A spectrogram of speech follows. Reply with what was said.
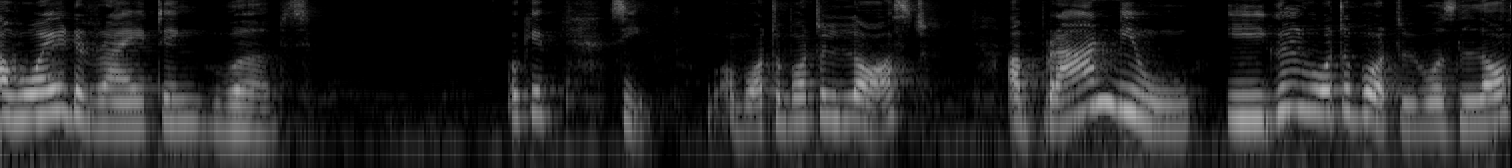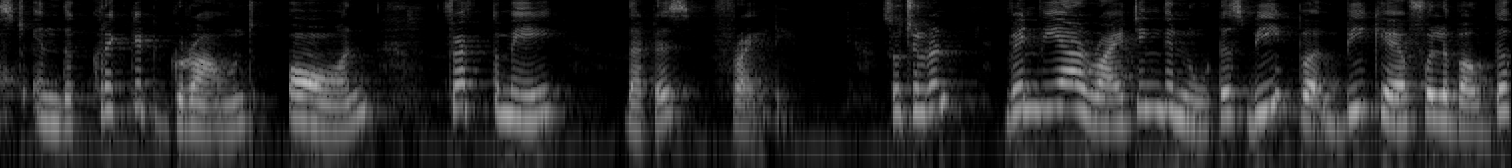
avoid writing verbs. Okay, see, water bottle lost, a brand new Eagle water bottle was lost in the cricket ground on 5th May, that is Friday. So, children, when we are writing the notice, be, be careful about the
